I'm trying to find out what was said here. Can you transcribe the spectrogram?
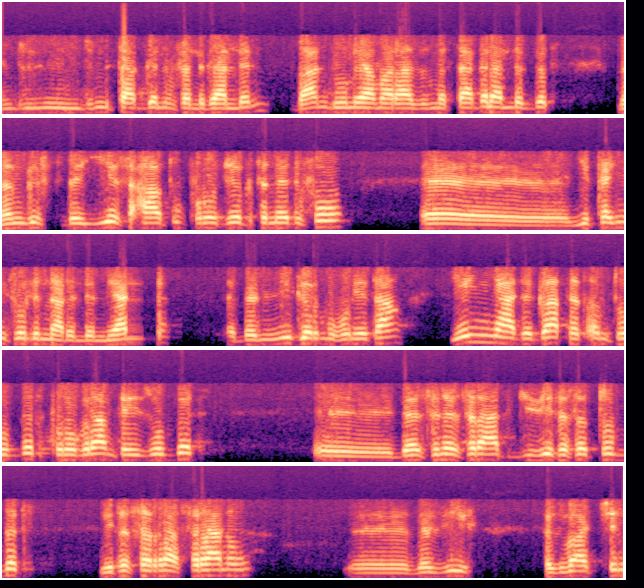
እንድንታገል እንፈልጋለን። በአንድ ሆኖ የአማራ ህዝብ መታገል አለበት። መንግስት በየሰዓቱ ፕሮጀክት ነድፎ ይተኝቶልን አይደለም ያለ በሚገርም ሁኔታ የእኛ አደጋ ተጠንቶበት ፕሮግራም ተይዞበት በስነ ስርዓት ጊዜ ተሰጥቶበት የተሰራ ስራ ነው። በዚህ ህዝባችን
